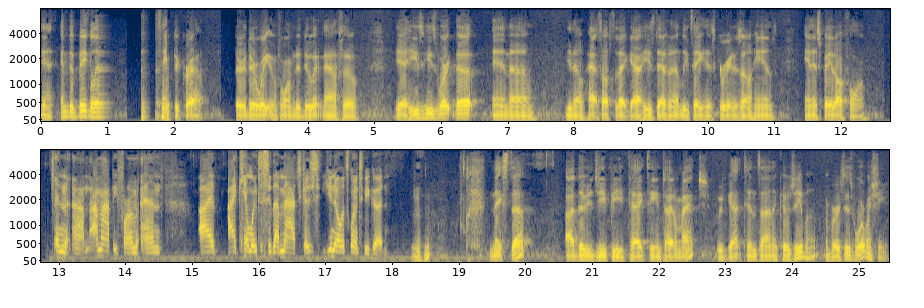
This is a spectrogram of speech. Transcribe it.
Yeah. And the big left hand with the crowd. They're they're waiting for him to do it now. So yeah, he's he's worked up and um, you know, hats off to that guy. He's definitely taking his career in his own hands and it's paid off for him. and um, I'm happy for him. And I I can't wait to see that match because you know it's going to be good. Next up, IWGP Tag Team Title match. We've got Tenzan and Kojima versus War Machine.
